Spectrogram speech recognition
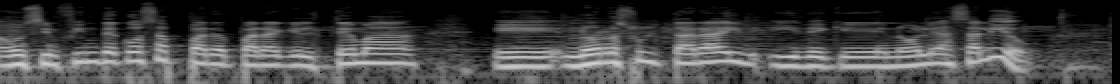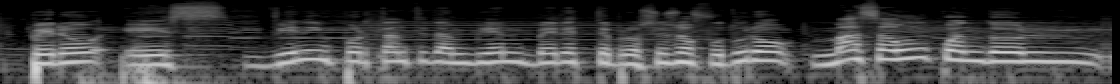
a un sinfín de cosas para, para que el tema eh, no resultara y, de que no le ha salido. Pero es bien importante también ver este proceso a futuro, más aún cuando el,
